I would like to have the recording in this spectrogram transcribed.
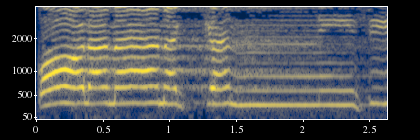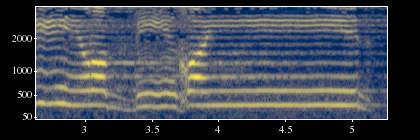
قال ما مكني فيه ربي خير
